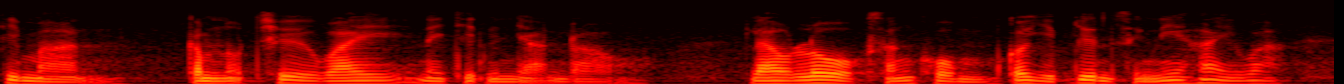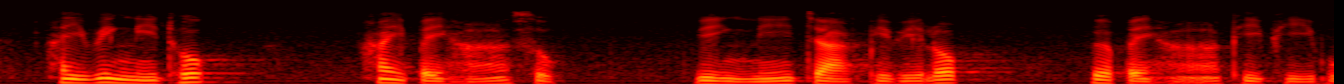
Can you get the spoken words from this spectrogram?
ที่มานกำหนดชื่อไว้ในจิตวิญญาณเรา แล้วโลกสังคมก็หยิบยื่นสิ่งนี้ให้ว่า ให้วิ่งหนีทุกข์ให้ไปหาสุข วิ่งหนีจากพีพีลบ เพื่อไปหาพีพีบ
